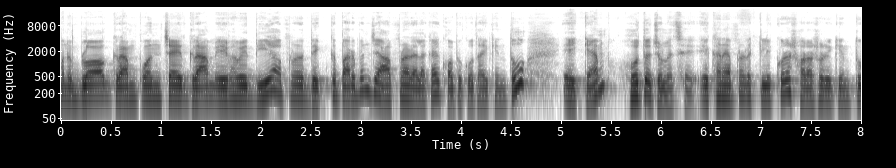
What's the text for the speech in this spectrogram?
মানে ব্লক, গ্রাম পঞ্চায়েত, গ্রাম এইভাবে দিয়ে আপনারা দেখতে পারবেন যে আপনার এলাকায় কবে কোথায় কিন্তু এই ক্যাম্প হতে চলেছে। এখানে আপনারা ক্লিক করে সরাসরি কিন্তু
